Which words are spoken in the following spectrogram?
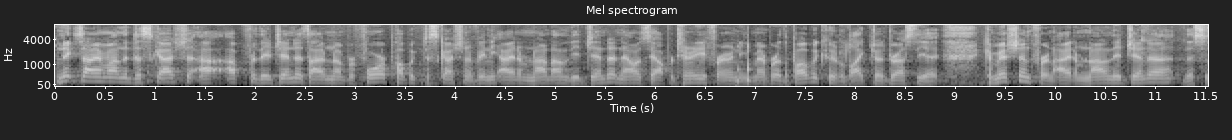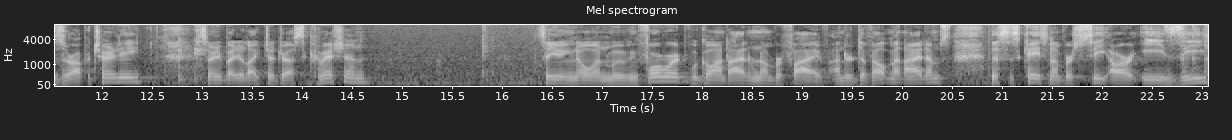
Next item on the discussion, uh, up for the agenda is item number four, public discussion of any item not on the agenda. Now is the opportunity for any member of the public who would like to address the uh, commission for an item not on the agenda. This is their opportunity. Is there anybody who'd like to address the commission? Seeing no one moving forward, we'll go on to item number five. Under development items, this is case number CREZ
